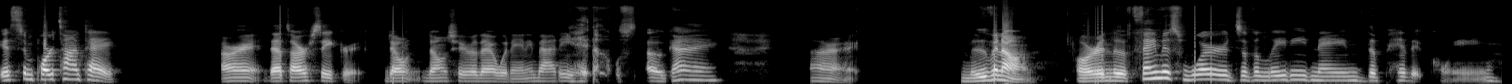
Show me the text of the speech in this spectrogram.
it's importante. All right, that's our secret. Don't don't share that with anybody else. Okay. All right. Moving on. Or in the famous words of a lady named the Pivot Queen.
